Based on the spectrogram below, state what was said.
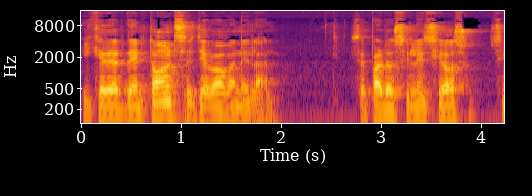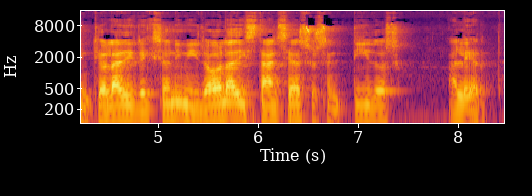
y que desde entonces llevaba en el alma. Se paró silencioso, sintió la dirección y miró la distancia de sus sentidos alerta.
